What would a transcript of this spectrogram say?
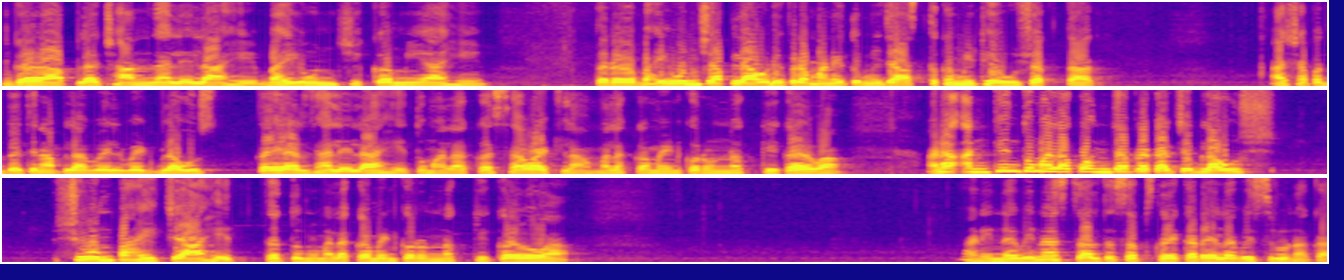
गळा आपला छान झालेला आहे. बाही उंची कमी आहे. तर बाही उंची आपल्या आवडीप्रमाणे तुम्ही जास्त कमी ठेवू शकतात. अशा पद्धतीने आपला वेलवेट ब्लाऊज तयार झालेला आहे. तुम्हाला कसा वाटला मला कमेंट करून नक्की कळवा. आणि आणखीन तुम्हाला कोणत्या प्रकारचे ब्लाऊज शिवून पाहायचे आहेत तर तुम्ही मला कमेंट करून नक्की कळवा. आणि नवीन असाल तर सबस्क्राईब करायला विसरू नका.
